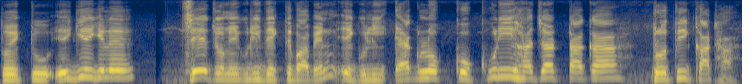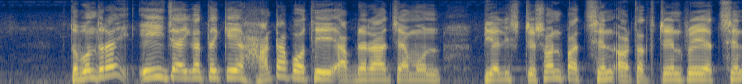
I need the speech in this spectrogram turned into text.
তো একটু এগিয়ে গেলে যে জমিগুলি দেখতে পাবেন, এগুলি এক লক্ষ কুড়ি হাজার টাকা প্রতি কাঠা। তো বন্ধুরা, এই জায়গা থেকে হাঁটা পথে আপনারা যেমন পিয়ালি স্টেশন পাচ্ছেন, অর্থাৎ ট্রেন পেয়ে যাচ্ছেন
